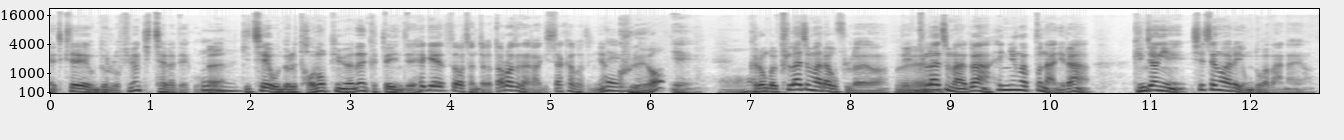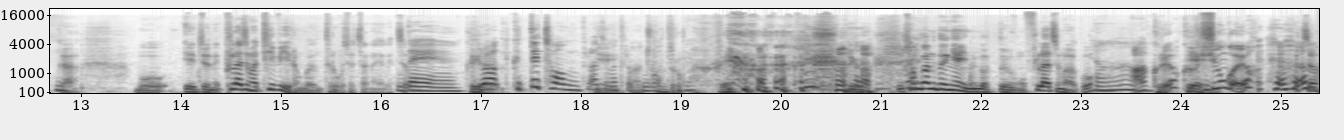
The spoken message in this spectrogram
액체의 온도를 높이면 기체가 되고 음. 기체의 온도를 더 높이면은 그때 이제 핵에서 전자가 떨어져 나가기 시작하거든요. 네. 그래요? 예. 어. 그런 걸 플라즈마라고 불러요. 네. 이 플라즈마가 핵융합뿐 아니라 굉장히 실생활에 용도가 많아요. 그러니까 뭐 예전에 플라즈마 TV 이런 건 들어보셨잖아요, 그렇죠? 네. 그게 그러, 그때 처음 플라즈마 예. 들어본 아, 것 처음 같은데. 그리고 이 형광등에 있는 것도 뭐 플라즈마고, 아, 아 그래요? 그렇게 예. 쉬운 거예요? 그렇죠?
